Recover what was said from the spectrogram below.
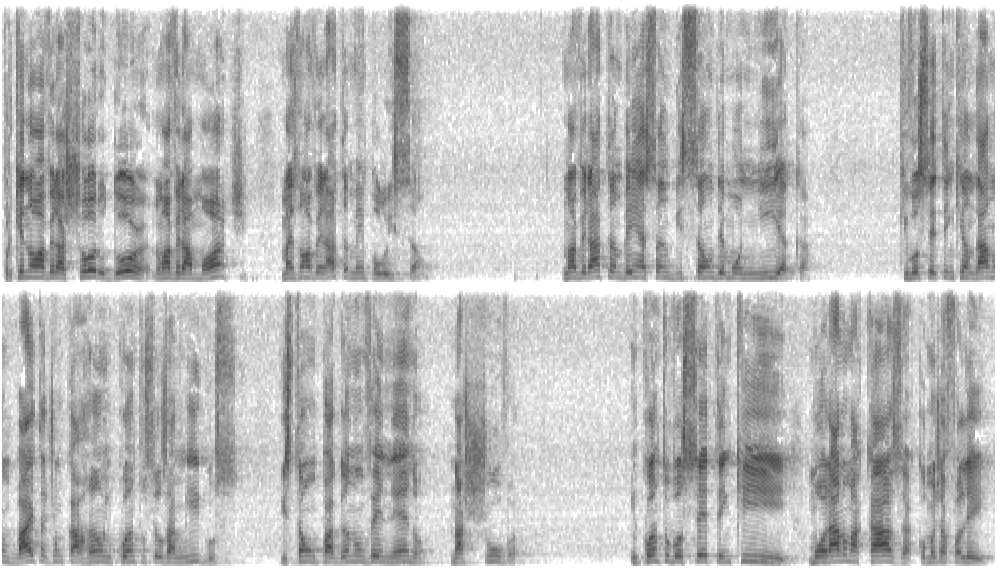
Porque não haverá choro, dor, não haverá morte, mas não haverá também poluição. Não haverá também essa ambição demoníaca que você tem que andar num baita de um carrão enquanto os seus amigos estão pagando um veneno na chuva. Enquanto você tem que morar numa casa, como eu já falei,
